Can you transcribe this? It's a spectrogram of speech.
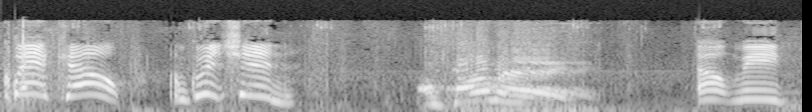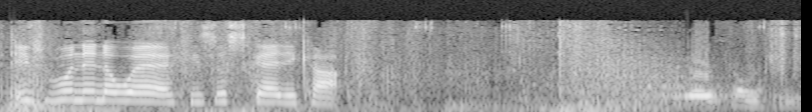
Quick, help! I'm glitching. I'm coming. Help me! He's running away. He's a scaredy cat. Yeah, it's coming to me.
